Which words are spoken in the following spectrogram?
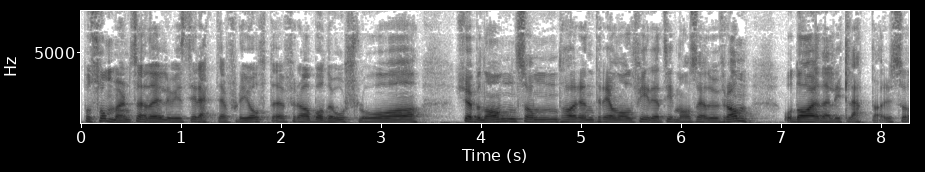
På sommeren så er det heldigvis direktefly ofte fra både Oslo og København, som tar en 3,5-4 timer, så er du fram. Og da er det litt lettere. Så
